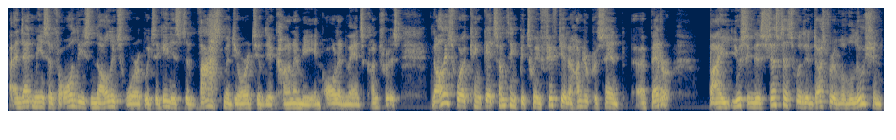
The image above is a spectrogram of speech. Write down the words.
And that means that for all these knowledge work, which again is the vast majority of the economy in all advanced countries, knowledge work can get something between 50 and 100% uh, better by using this. Just as with industrial revolution,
